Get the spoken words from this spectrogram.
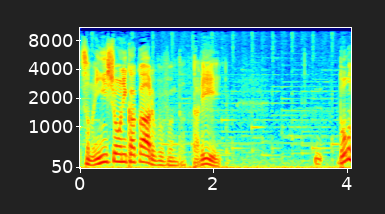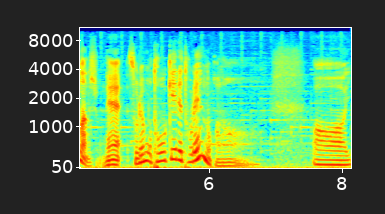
その印象に関わる部分だったりどうなんでしょうね。それも統計で取れんのかな、あー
